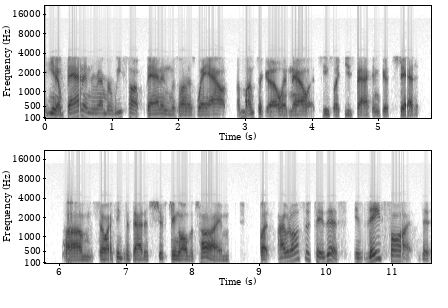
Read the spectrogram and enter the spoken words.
you know, Bannon, remember, we thought Bannon was on his way out a month ago, and now it seems like he's back in good stead. Um, so I think that that is shifting all the time. But I would also say this if they thought that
